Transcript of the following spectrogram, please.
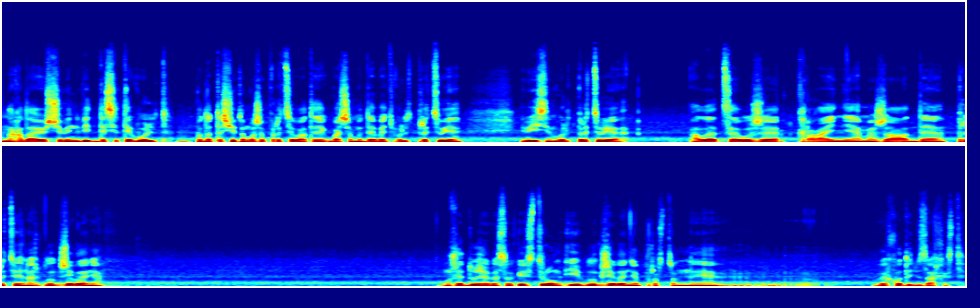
Нагадаю, що він від 10 вольт по даташіту може працювати. Як бачимо, 9 вольт працює, 8 вольт працює, але це вже крайня межа, де працює наш блок живлення. Уже дуже високий струм, і блок живлення просто не виходить в захист.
